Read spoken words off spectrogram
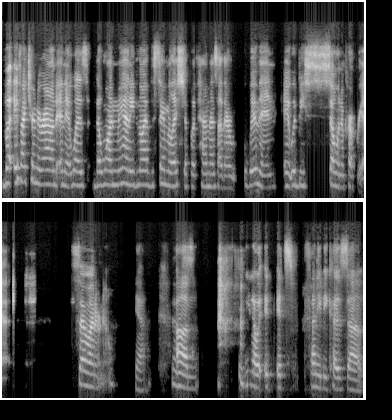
But if I turned around and it was the one man, even though I have the same relationship with him as other women, it would be so inappropriate. So I don't know. Yeah. Um, you know, it, it's funny because uh,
